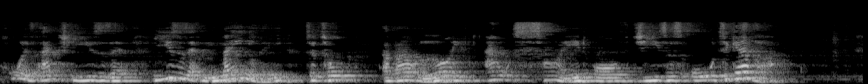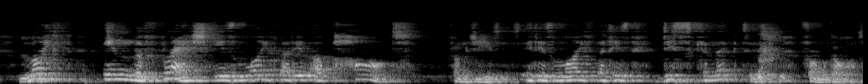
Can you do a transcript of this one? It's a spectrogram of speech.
Paul is actually uses it, he uses it mainly to talk about life outside of Jesus altogether. Life in the flesh is life that is apart from Jesus. It is life that is disconnected from God.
